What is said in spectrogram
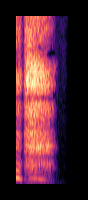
えっ?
